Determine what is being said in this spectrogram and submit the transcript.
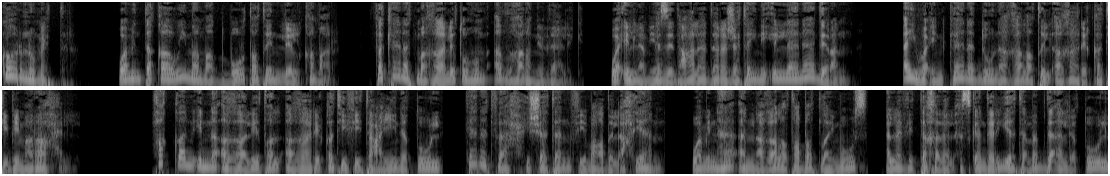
كورنومتر ومن تقاويم مضبوطة للقمر فكانت مغالطهم أظهر من ذلك وإن لم يزد على درجتين إلا نادرا أي وإن كانت دون غلط الأغارقة بمراحل. حقا إن أغاليط الأغارقة في تعيين الطول كانت فاحشة في بعض الأحيان ومنها أن غلط بطليموس الذي اتخذ الأسكندرية مبدأ للطول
